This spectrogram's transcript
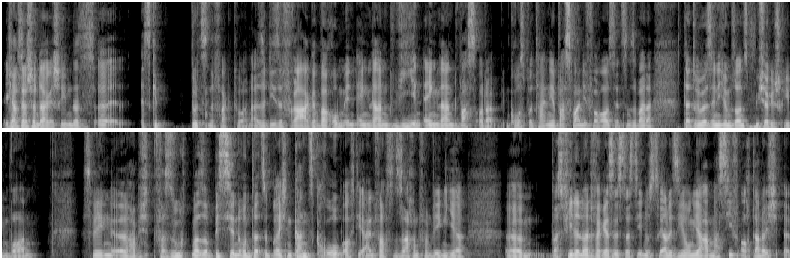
Ich habe es ja schon da geschrieben, dass es, äh, es gibt Dutzende Faktoren. Also diese Frage, warum in England, wie in England, was oder in Großbritannien, was waren die Voraussetzungen und so weiter, darüber sind nicht umsonst Bücher geschrieben worden. Deswegen äh, habe ich versucht, mal so ein bisschen runterzubrechen, ganz grob auf die einfachsten Sachen, von wegen hier ähm, was viele Leute vergessen, ist, dass die Industrialisierung ja massiv auch dadurch äh,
